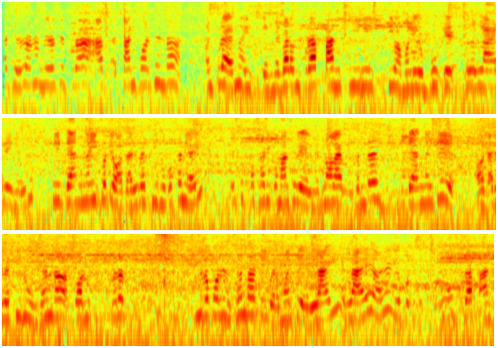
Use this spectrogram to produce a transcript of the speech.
साथीहरू मेरो चाहिँ पुरा अब पानी पर्थ्यो नि त। अनि पुरा हेर्नु हेलमेटबाट पुरा पानी चुहिने स्थितिमा मैले यो बोके लाएर हिँडेको छु। फेरि ड्याङ्गै कति हजार रुपियाँ तिर्नुपर्छ नि है। यस्तो पछाडिको मान्छेले हेलमेट नलायो भने पनि त। ड्याङ्गै चाहिँ हजार रुपियाँ तिर्नुहुन्छ नि त। पर्नु मतलब तिर्नु पर्ने हुन्छ नि त त्यही भएर मैले चाहिँ लाएँ लाएँ है यो कस्तो पुरा पानी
